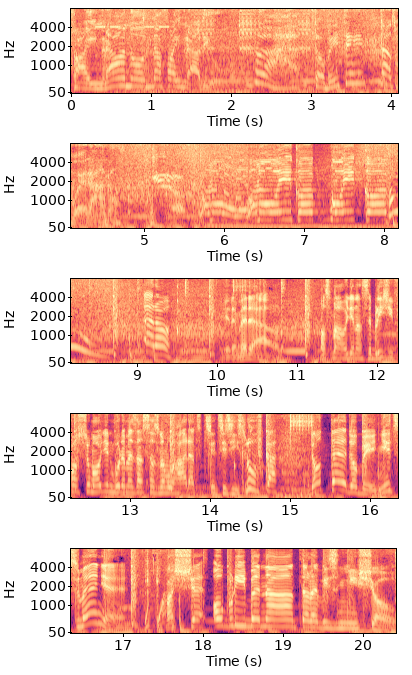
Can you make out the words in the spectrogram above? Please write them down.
Fajn ráno na Fajn rádiu. Ah, to by ty na tvoje ráno. Ano, jedeme dál. Osmá hodina se blíží, v 8 hodin budeme zase znovu hádat tři cizí slůvka. Do té doby nicméně vaše oblíbená televizní show.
